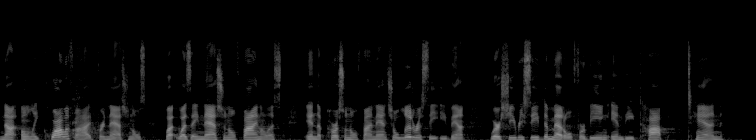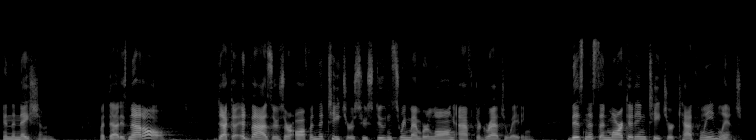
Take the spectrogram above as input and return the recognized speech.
not only qualified for nationals, but was a national finalist in the personal financial literacy event where she received a medal for being in the top 10 in the nation. But that is not all. DECA advisors are often the teachers who students remember long after graduating. Business and marketing teacher Kathleen Lynch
